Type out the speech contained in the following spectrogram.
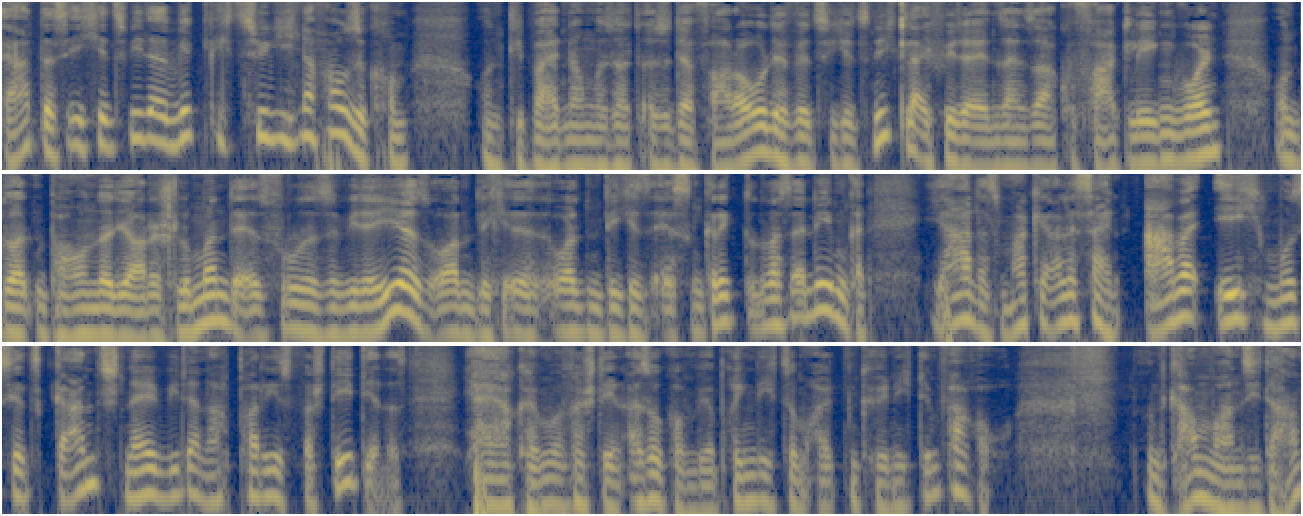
Ja, dass ich jetzt wieder wirklich zügig nach Hause komme. Und die beiden haben gesagt, also der Pharao, der wird sich jetzt nicht gleich wieder in sein Sarkophag legen wollen und dort ein paar hundert Jahre schlummern. Der ist froh, dass er wieder hier ist, ordentlich, äh, ordentliches Essen kriegt und was erleben kann. Ja, das mag ja alles sein. Aber ich muss jetzt ganz schnell wieder nach Paris. Versteht ihr das? Ja, ja, können wir verstehen. Also komm, wir bringen dich zum alten König, dem Pharao. Und kaum waren sie da,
